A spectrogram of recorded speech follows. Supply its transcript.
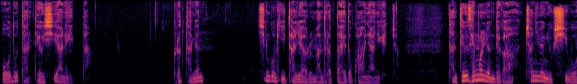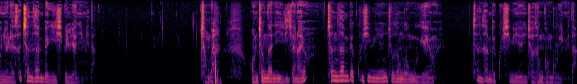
모두 단테의 시 안에 있다. 그렇다면 신곡이 이탈리아어를 만들었다 해도 과언이 아니겠죠. 단테의 생물 연대가 1265년에서 1321년입니다. 정말 엄청난 일이잖아요. 1392년이 조선건국이에요. 1392년이 조선건국입니다.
